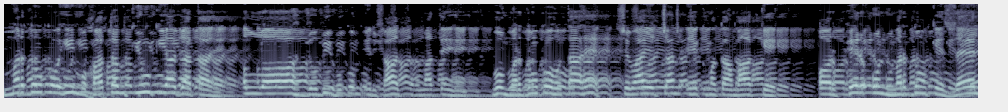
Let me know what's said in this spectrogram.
مردوں کو ہی مخاطب کیوں کیا جاتا ہے؟ اللہ جو بھی حکم ارشاد فرماتے ہیں، وہ مردوں کو ہوتا ہے، سوائے چند ایک مقامات کے۔ اور پھر ان مردوں کے ذیل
